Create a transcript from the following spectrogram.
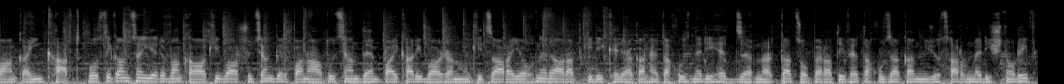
բանկային քարտ։ Ոստիկանության Երևան քաղաքի վարչության գրպանահատության դեմ պայքարի բաժանմունքի ծառայողները Արաբկիրի քրեական հետախույզների հետ ձեռնարկած օպերատիվ հետախուզական միջոցառումների շնորհիվ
